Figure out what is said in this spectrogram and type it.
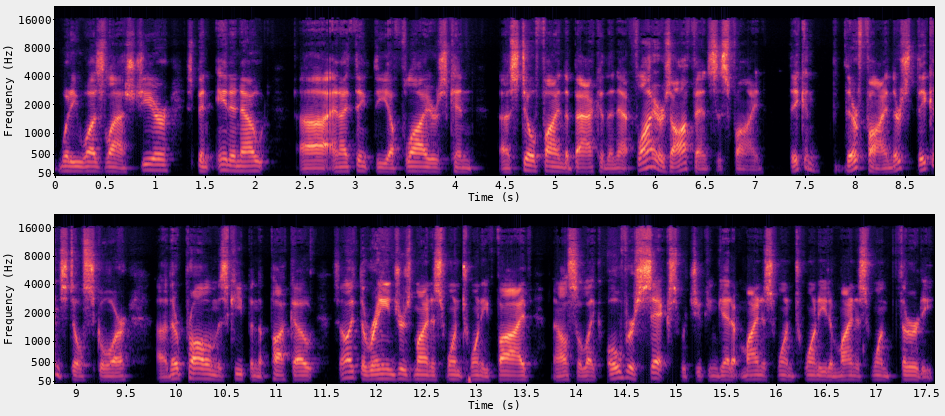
what he was last year. He's been in and out, uh, and I think the uh, Flyers can uh, still find the back of the net. Flyers offense is fine. They can, they're fine. They're, they can still score. Uh, their problem is keeping the puck out. So I like the Rangers minus 125. And I also like over six, which you can get at minus 120 to minus 130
